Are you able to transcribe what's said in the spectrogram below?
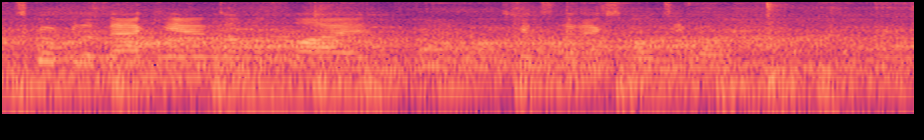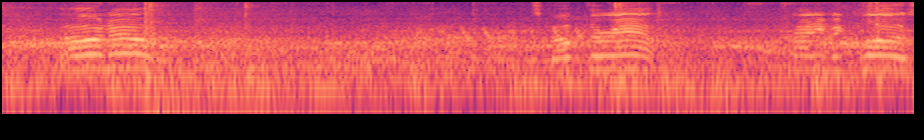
Let's go for the backhand on the fly. Let's get to the next multi-ball. Oh no! Let's go up the ramp. Not even close.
